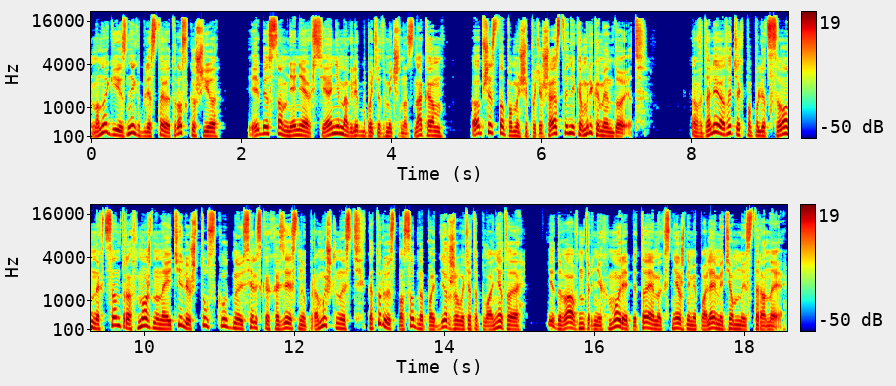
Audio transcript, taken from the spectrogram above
Многие из них блистают роскошью, и без сомнения все они могли бы быть отмечены знаком «Общество помощи путешественникам рекомендует». Вдали от этих популяционных центров можно найти лишь ту скудную сельскохозяйственную промышленность, которую способна поддерживать эта планета, и два внутренних моря, питаемых снежными полями темной стороны.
